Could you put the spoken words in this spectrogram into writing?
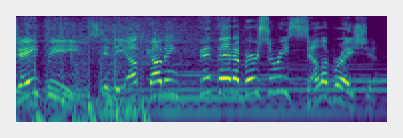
Biebs in the upcoming 5th anniversary celebration.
